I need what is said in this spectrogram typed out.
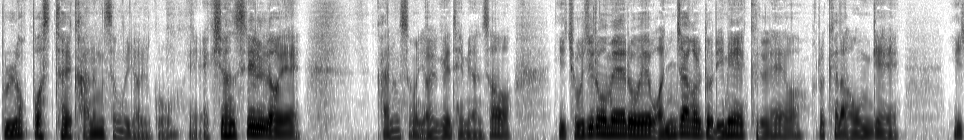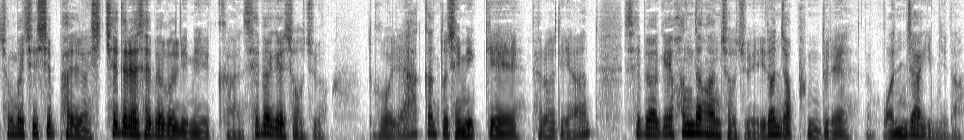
블록버스터의 가능성을 열고 예, 액션 스릴러의 가능성을 열게 되면서 이 조지 로메로의 원작을 또 리메이크를 해요. 그렇게 나온 게 이 1978년 시체들의 새벽을 리메이크한 새벽의 저주, 또 그걸 약간 또 재밌게 패러디한 새벽의 황당한 저주 이런 작품들의 원작입니다.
